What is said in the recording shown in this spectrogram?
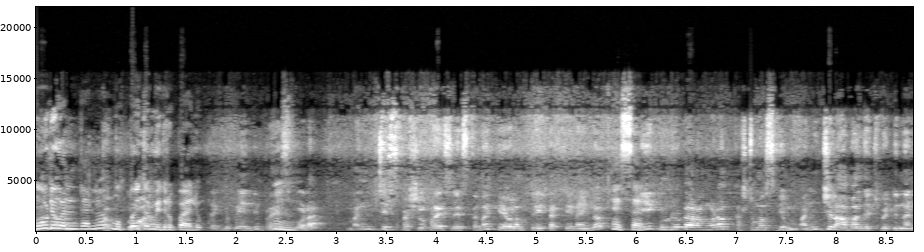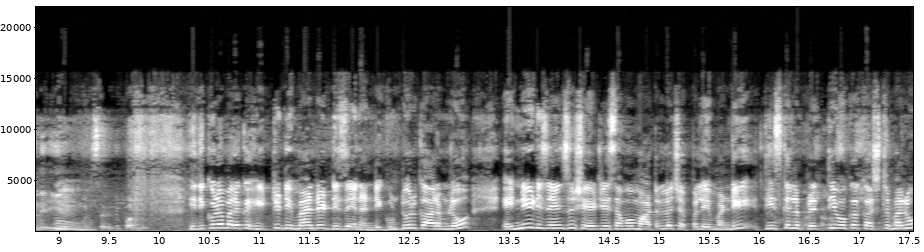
మూడు వందల. ముప్పై తొమ్మిది రూపాయలు. తగ్గిపోయింది ప్రైస్ కూడా. మంచి స్పెషల్ ప్రైస్ ఇస్తున్నా కేవలం త్రీ థర్టీ నైన్లో. ఈ గుంటూరు కారం కూడా కస్టమర్స్కి మంచి లాభాలు తెచ్చిపెట్టిందండి ఈ ఐటమ్ వచ్చేసరికి పళ్ళు. ఇది కూడా మరొక హిట్ డిమాండెడ్ డిజైన్ అండి. గుంటూరు కారంలో ఎన్ని డిజైన్స్ షేర్ చేసామో మాటల్లో చెప్పలేమండి. తీసుకెళ్ళిన ప్రతి ఒక్క కస్టమరు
